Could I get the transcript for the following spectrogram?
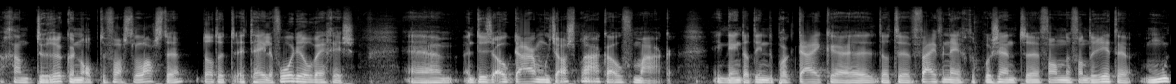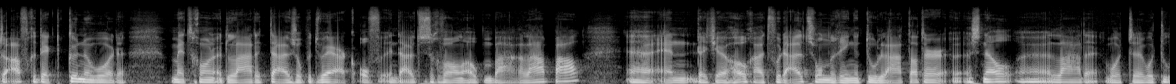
gaan drukken op de vaste lasten, dat het, het hele voordeel weg is. Um, dus ook daar moet je afspraken over maken. Ik denk dat in de praktijk dat uh, 95% van, van de ritten moeten afgedekt kunnen worden met gewoon het laden thuis op het werk of in het uiterste geval een openbare laadpaal. En dat je hooguit voor de uitzonderingen toelaat dat er een snel laden wordt, wordt toegestaan.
